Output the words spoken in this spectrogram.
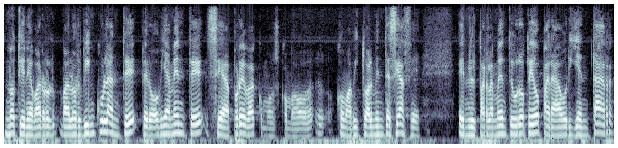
No tiene valor, vinculante, pero obviamente se aprueba, como, habitualmente se hace en el Parlamento Europeo, para orientar,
